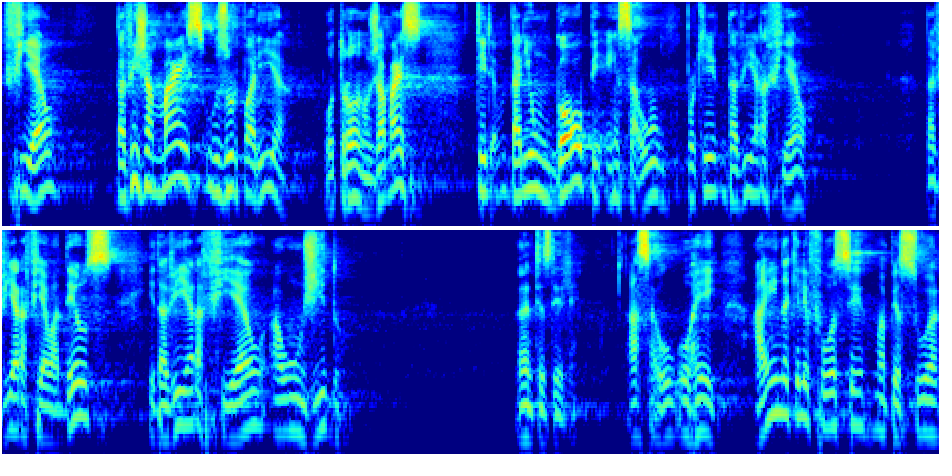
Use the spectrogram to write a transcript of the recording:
fiel, Davi jamais usurparia o trono, jamais teria, daria um golpe em Saul, porque Davi era fiel. Davi era fiel a Deus e Davi era fiel ao ungido antes dele, a Saul, o rei, ainda que ele fosse uma pessoa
